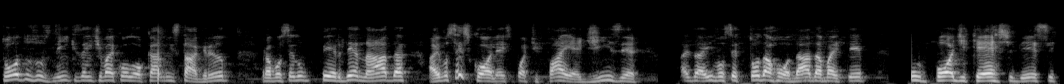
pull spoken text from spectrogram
Todos os links a gente vai colocar no Instagram para você não perder nada. Aí você escolhe, é Spotify, é Deezer, mas aí você toda rodada vai ter um podcast desse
